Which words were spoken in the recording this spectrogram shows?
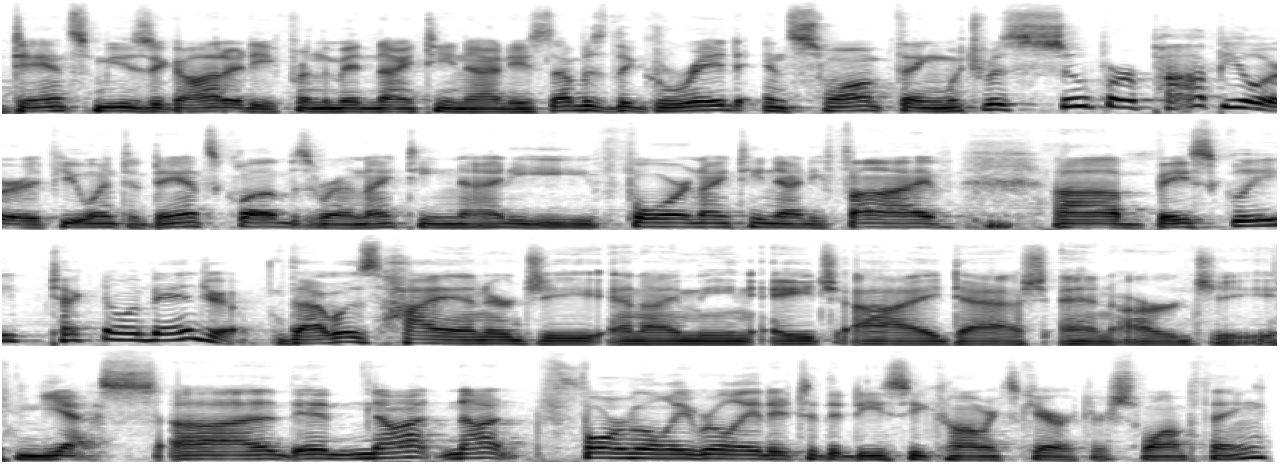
Dance music oddity from the mid 1990s. That was the Grid and Swamp Thing, which was super popular if you went to dance clubs around 1994, 1995. Uh, basically, techno and banjo. That was high energy, and I mean H I dash N R G. Yes, uh, not not formally related to the DC Comics character Swamp Thing.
